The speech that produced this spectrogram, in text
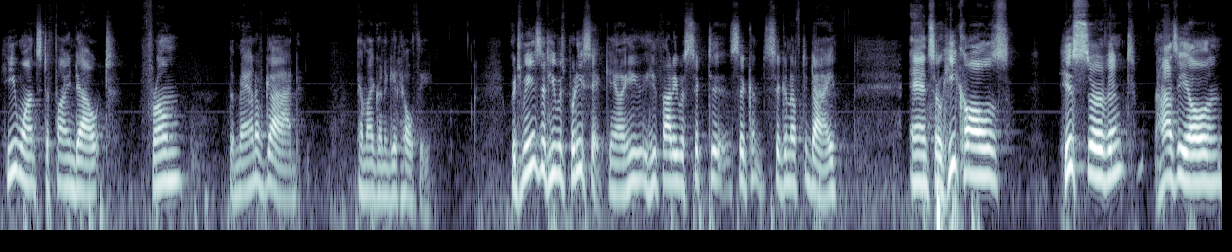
he wants to find out from the man of God, am I going to get healthy? Which means that he was pretty sick. You know, he, he thought he was sick, to, sick, sick enough to die. And so he calls his servant, Haziel, and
